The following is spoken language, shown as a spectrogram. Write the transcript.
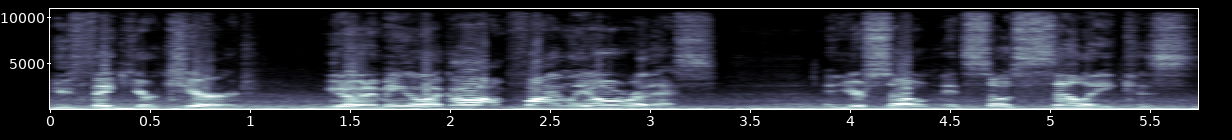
you think you're cured. You know what I mean? You're like, oh, I'm finally over this. And you're so, it's so silly because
